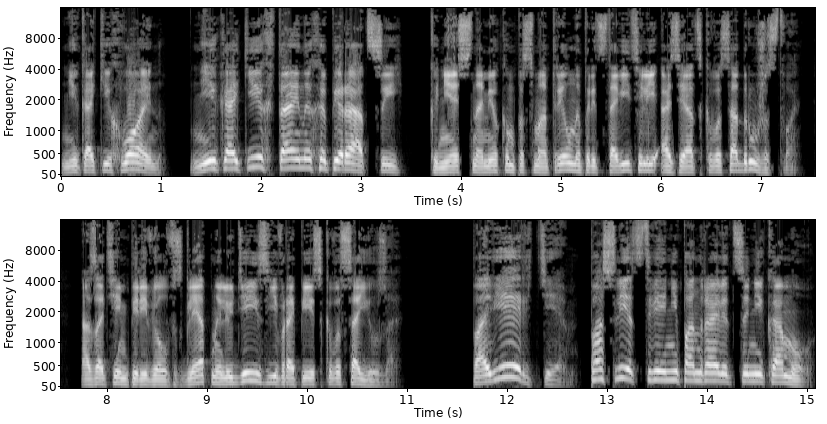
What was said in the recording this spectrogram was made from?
Никаких войн, «Никаких тайных операций!» Князь с намеком посмотрел на представителей Азиатского Содружества, а затем перевел взгляд на людей из Европейского Союза. «Поверьте, последствия не понравятся никому.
